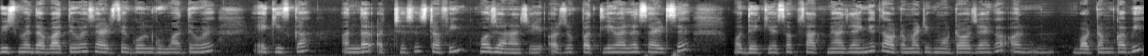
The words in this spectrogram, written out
बीच में दबाते हुए साइड से गोल घुमाते हुए एक इसका अंदर अच्छे से स्टफिंग हो जाना चाहिए। और जो पतली वाले साइड से वो देखिए, सब साथ में आ जाएँगे तो ऑटोमेटिक मोटा हो जाएगा और बॉटम का भी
